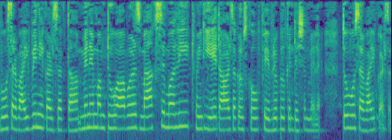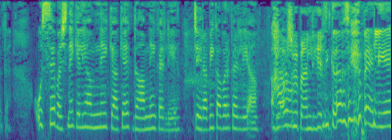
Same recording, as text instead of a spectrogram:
وہ سروائو بھی نہیں کر سکتا۔ Minimum two hours maximally twenty eight hours اگر اس کو فیوریبل کنڈیشن ملے تو وہ سروائو کر سکتا ہے۔ اس سے بچنے کے لیے ہم نے کیا کیا؟ اقدام نہیں کر لیے چہرہ بھی کور کر لیا ہر بھی پہن لیے۔ گلوز بھی پہن لیے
